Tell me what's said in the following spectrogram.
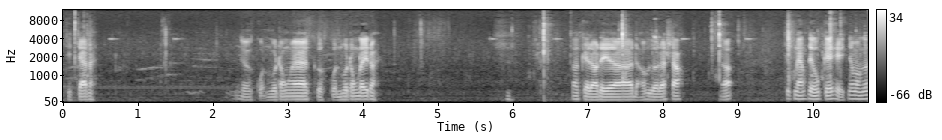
chết cha rồi. Nhờ cuộn vào trong uh, cửa cuộn vào trong đây rồi. Ok đó để uh, đảo gỡ ra sau. Đó. Chức năng thì ok hết nha mọi người.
